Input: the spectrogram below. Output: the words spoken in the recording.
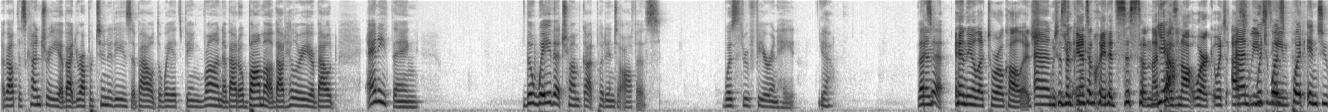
about this country, about your opportunities, about the way it's being run, about Obama, about Hillary, about anything, the way that Trump got put into office was through fear and hate. yeah. That's and, it. And the electoral college, And which is an can com- antiquated system that Yeah. does not work. Which, as And we've which was put into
